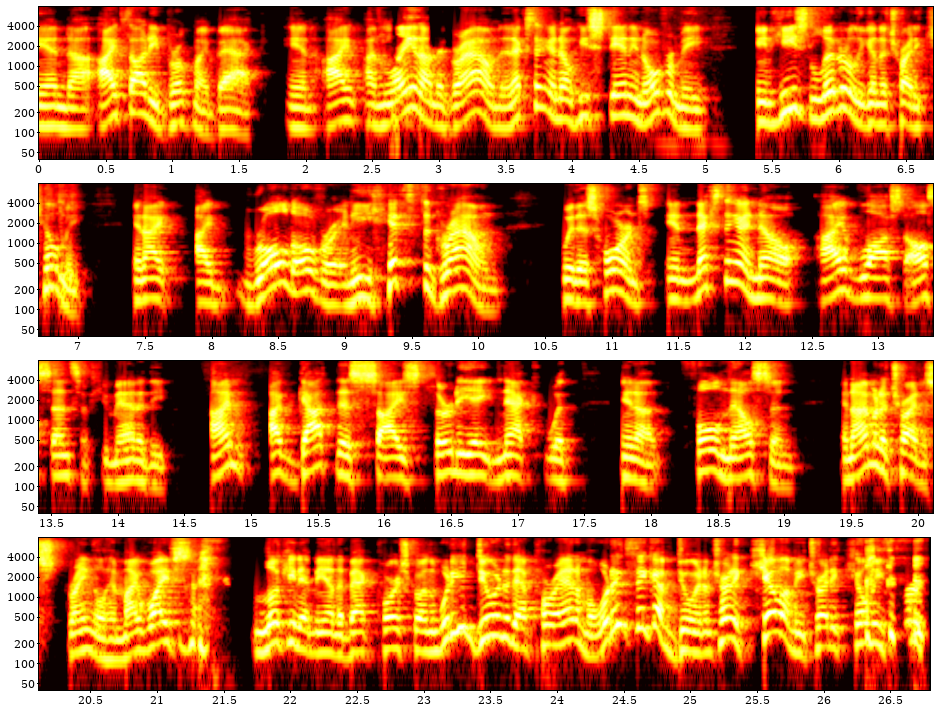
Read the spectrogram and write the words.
and uh, I thought he broke my back. And I I'm laying on the ground. The next thing I know, he's standing over me, and he's literally going to try to kill me. And I I rolled over, and he hits the ground with his horns. And next thing I know, I've lost all sense of humanity. I'm I've got this size 38 neck with in a full Nelson, and I'm going to try to strangle him. My wife's looking at me on the back porch, going, "What are you doing to that poor animal? What do you think I'm doing? I'm trying to kill him. He tried to kill me first.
